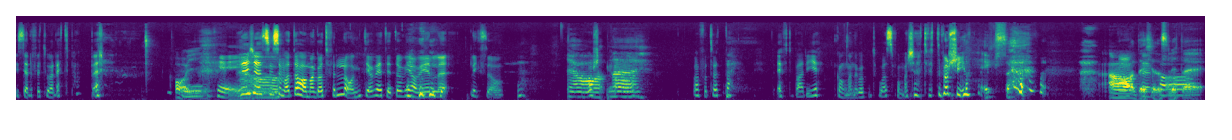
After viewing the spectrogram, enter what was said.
istället för toalettpapper. Oj. Okej. Det känns ju som att då har man gått för långt. Jag vet inte om jag vill liksom, Ja, Varsk- nej. man får tvätta efter varje gång man har gått på toa så får man köra tvättmaskin. Exakt. Ja, Ja, det det- känns ja. lite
